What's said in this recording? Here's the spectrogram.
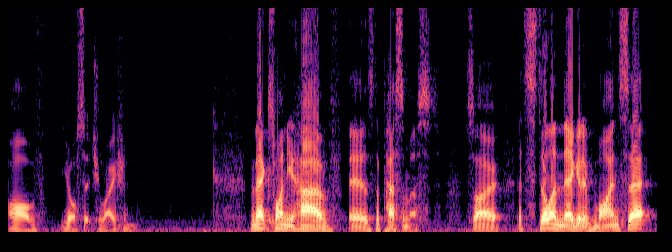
of your situation. The next one you have is the pessimist. So it's still a negative mindset.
